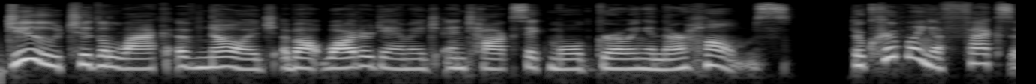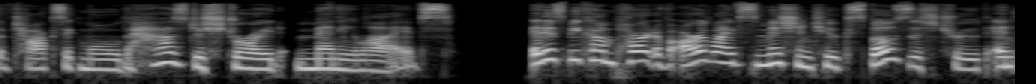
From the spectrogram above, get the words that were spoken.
due to the lack of knowledge about water damage and toxic mold growing in their homes. The crippling effects of toxic mold has destroyed many lives. It has become part of our life's mission to expose this truth and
